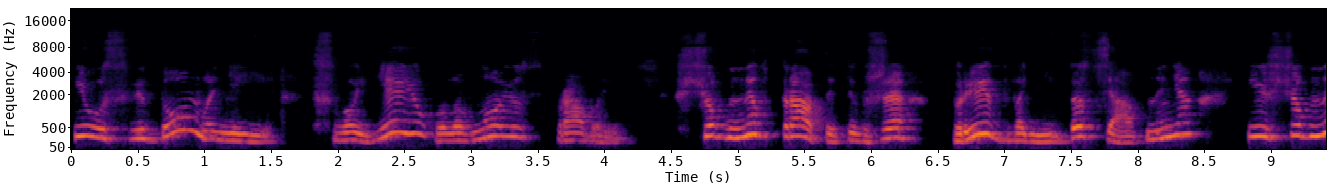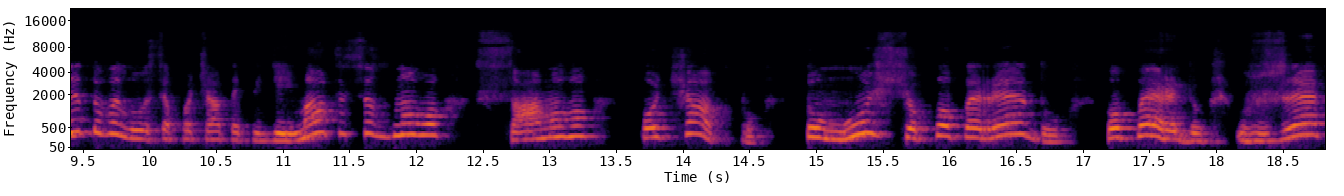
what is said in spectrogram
і усвідомлення її своєю головною справою, щоб не втратити вже придбані досягнення і щоб не довелося почати підійматися знову з самого початку, тому що попереду, попереду вже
